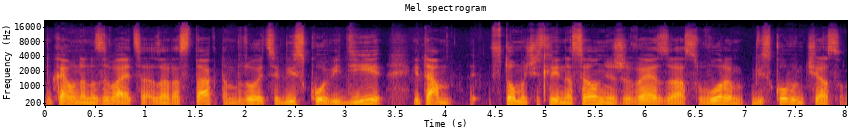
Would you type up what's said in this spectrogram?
яка вона називається зараз так. Там проводяться військові дії, і там, в тому числі, населення живе за суворим військовим часом.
